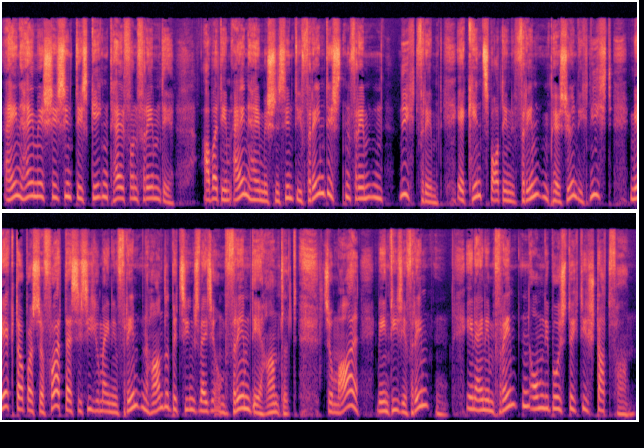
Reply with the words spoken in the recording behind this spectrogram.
Einheimische sind das Gegenteil von Fremde. Aber dem Einheimischen sind die fremdesten Fremden nicht fremd. Er kennt zwar den Fremden persönlich nicht, merkt aber sofort, dass es sich um einen Fremden handelt bzw. um Fremde handelt. Zumal, wenn diese Fremden in einem fremden Omnibus durch die Stadt fahren.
